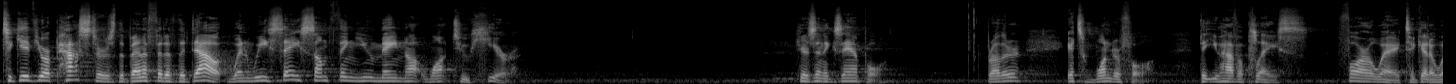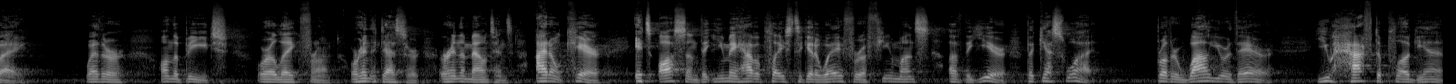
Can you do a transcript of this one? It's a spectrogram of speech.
to give your pastors the benefit of the doubt when we say something you may not want to hear. Here's an example. Brother, it's wonderful that you have a place far away to get away, whether on the beach or a lakefront or in the desert or in the mountains. I don't care. It's awesome that you may have a place to get away for a few months of the year. But guess what? Brother, while you're there, you have to plug in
